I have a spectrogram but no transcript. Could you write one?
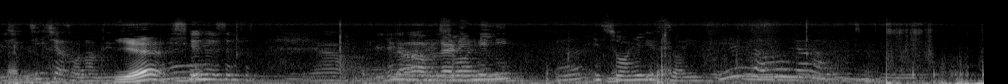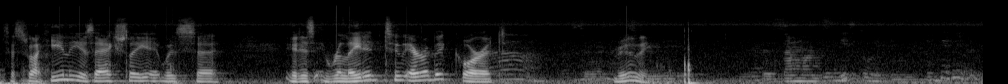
You should teach us one of these. Yes. Yeah, we love In Swahili. So. Yeah, oh, yeah. So Swahili is actually it was uh, it is related to Arabic or it really oh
